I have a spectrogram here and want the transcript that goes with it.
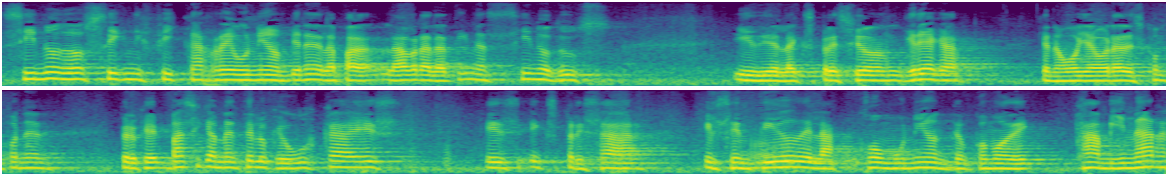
Sínodo significa reunión, viene de la palabra latina sinodus y de la expresión griega, que no voy ahora a descomponer, pero que básicamente lo que busca es es expresar el sentido de la comunión, como de caminar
